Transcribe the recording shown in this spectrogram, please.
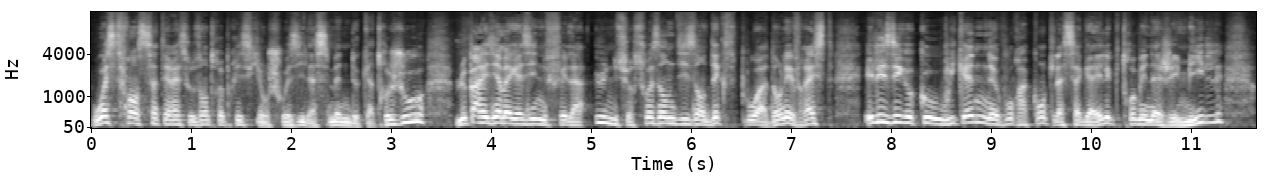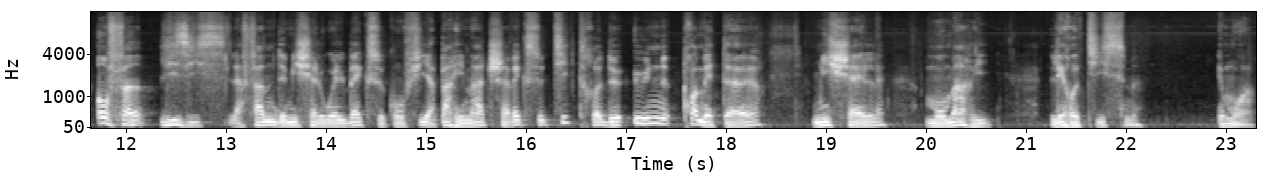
Ouest France s'intéresse aux entreprises qui ont choisi la semaine de 4 jours. Le Parisien Magazine fait la une sur 70 ans d'exploits dans l'Everest. Et les Éco Weekend vous racontent la saga électroménager 1000. Enfin, l'Isis, la femme de Michel Houellebecq, se confie à Paris Match avec ce titre de une prometteur. Michel, mon mari, l'érotisme et moi.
